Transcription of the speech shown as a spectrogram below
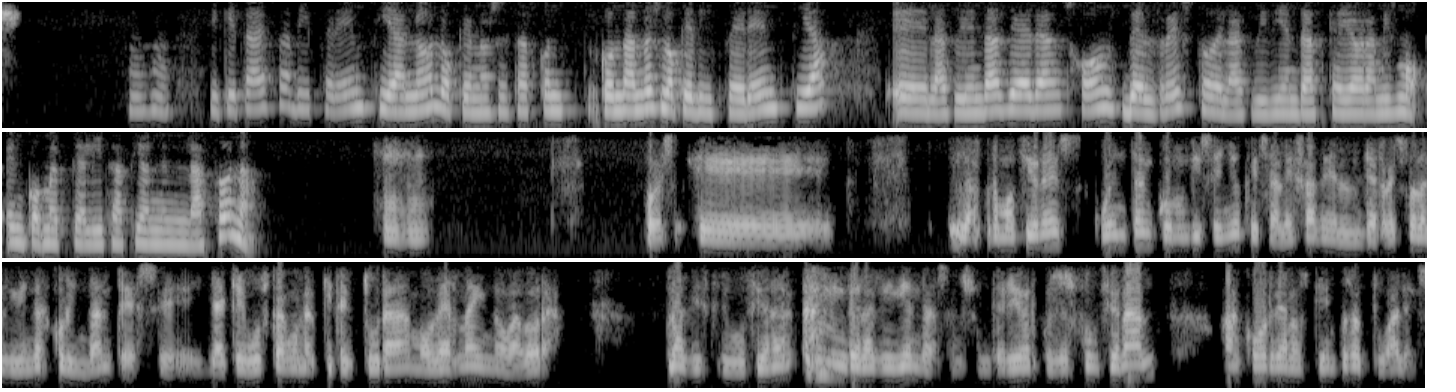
Y quizá esa diferencia, ¿no? Lo que nos estás contando es lo que diferencia eh, las viviendas de Adams Homes del resto de las viviendas que hay ahora mismo en comercialización en la zona. Pues eh, las promociones cuentan con un diseño que se aleja del, resto de las viviendas colindantes, eh, ya que buscan una arquitectura moderna e innovadora. Las distribuciones de las viviendas en su interior pues es funcional, acorde a los tiempos actuales.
